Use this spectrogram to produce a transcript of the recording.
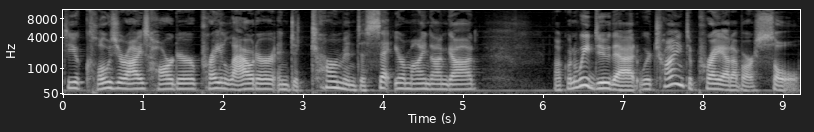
Do you close your eyes harder, pray louder, and determine to set your mind on God? Look, when we do that, we're trying to pray out of our soul.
